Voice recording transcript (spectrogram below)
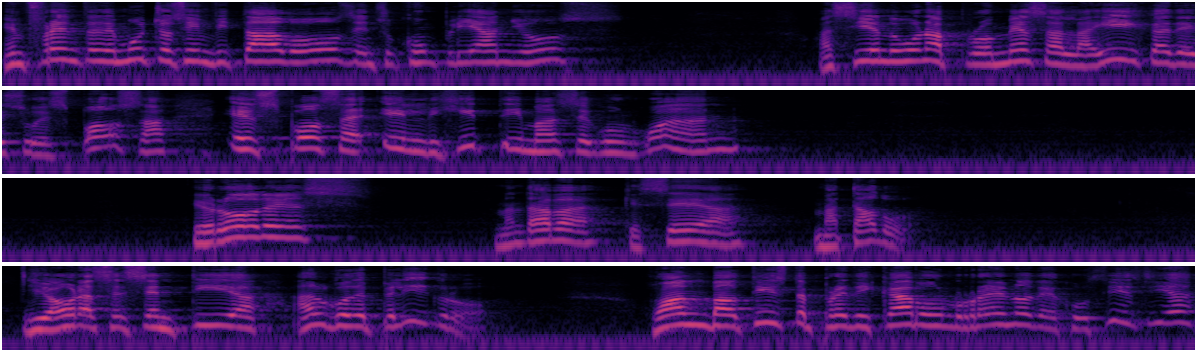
en frente de muchos invitados en su cumpleaños, haciendo una promesa a la hija de su esposa, esposa ilegítima según Juan, Herodes mandaba que sea matado. Y ahora se sentía algo de peligro. Juan Bautista predicaba un reino de justicia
